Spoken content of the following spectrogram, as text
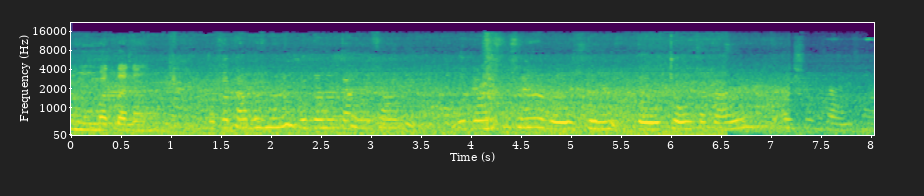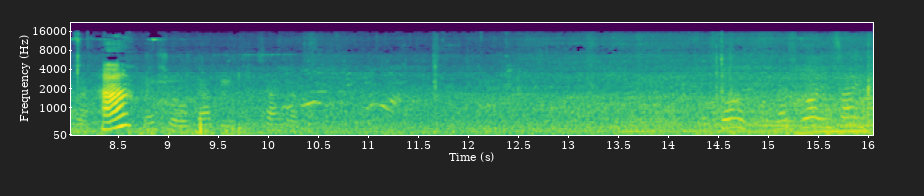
Yung mata ng... Pagkatapos mo lang, punta na tayo sa amin. Buti ako sa sa'yo, chong ka tayo. Ay, siya guys. Ha? May show, dati. Sa harap. Let's go. Let's go inside.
